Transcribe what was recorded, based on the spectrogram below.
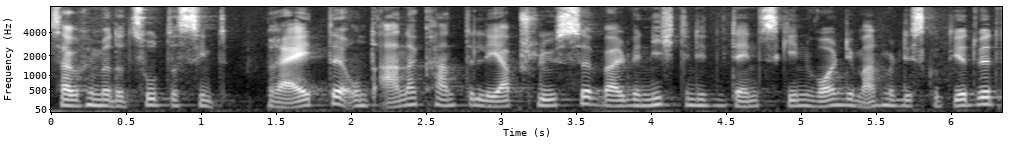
Ich sage auch immer dazu, das sind breite und anerkannte Lehrabschlüsse, weil wir nicht in die Tendenz gehen wollen, die manchmal diskutiert wird.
